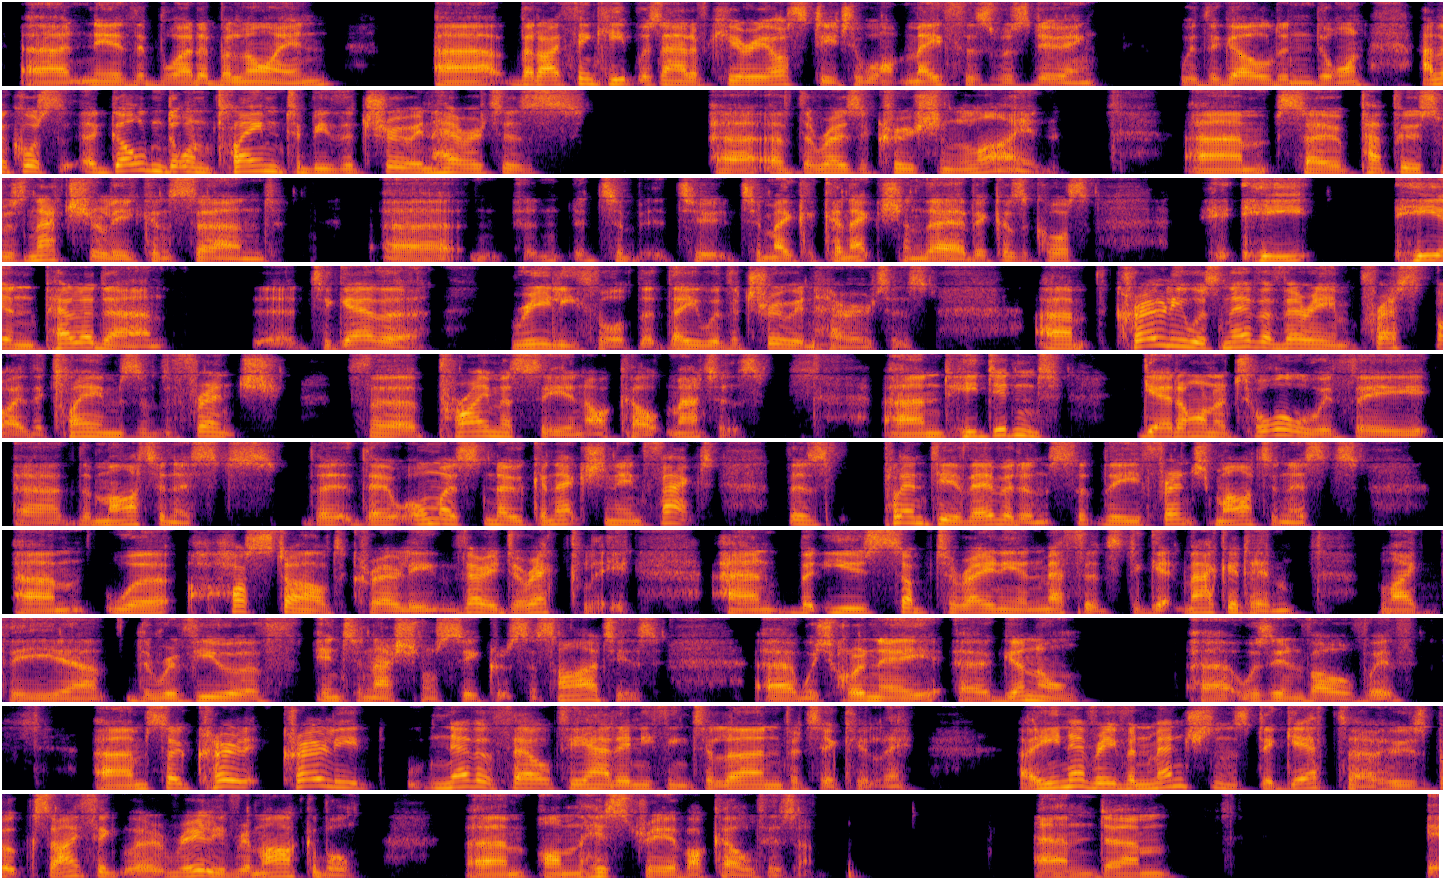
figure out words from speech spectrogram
uh, near the Bois de Boulogne. Uh, but I think he was out of curiosity to what Mathers was doing with the Golden Dawn. And of course, Golden Dawn claimed to be the true inheritors uh, of the Rosicrucian line. Um, so Papus was naturally concerned uh, to, to, to make a connection there because, of course, he he and Péladan uh, together really thought that they were the true inheritors. Um, Crowley was never very impressed by the claims of the French for primacy in occult matters, and he didn't get on at all with the uh, the Martinists. There, there almost no connection. In fact, there's plenty of evidence that the French Martinists um, were hostile to Crowley very directly, and but used subterranean methods to get back at him, like the uh, the review of international secret societies, uh, which René uh, Guénon uh, was involved with. Um, so Crowley, Crowley, never felt he had anything to learn particularly. Uh, he never even mentions De Guaita, whose books I think were really remarkable um, on the history of occultism. And um,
